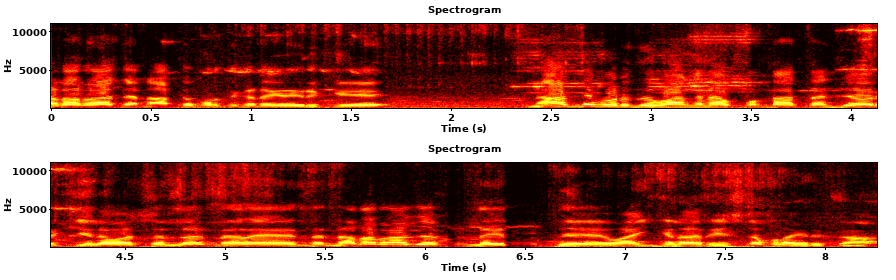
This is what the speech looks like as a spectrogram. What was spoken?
நடராஜா நாட்டுப்புறத்து கடைகள் இருக்கு. நாட்டு மருந்து வாங்கினா அப்படின்னா தஞ்சாவூர் கீழவாசல்ல நிறைய இந்த நடராஜா பிள்ளைகள் வந்து வாங்கிக்கலாம் ரீசனபிளா இருக்கும்.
